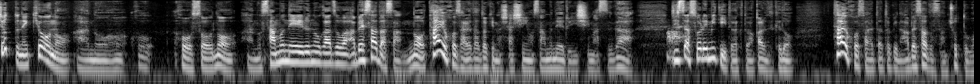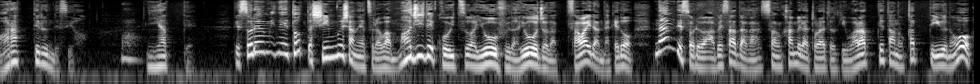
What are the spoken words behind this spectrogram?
ちょっとね今日のあのほ放送のあのサムネイルの画像は安倍貞さんの逮捕された時の写真をサムネイルにしますが実はそれ見ていただくと分かるんですけど逮捕された時の安倍貞さんちょっと笑ってるんですよ。うん似合って。で、それをね、撮った新聞社の奴らは、マジでこいつは養父だ、養女だって騒いだんだけど、なんでそれを安倍貞がそのカメラ撮られた時に笑ってたのかっていうのを、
